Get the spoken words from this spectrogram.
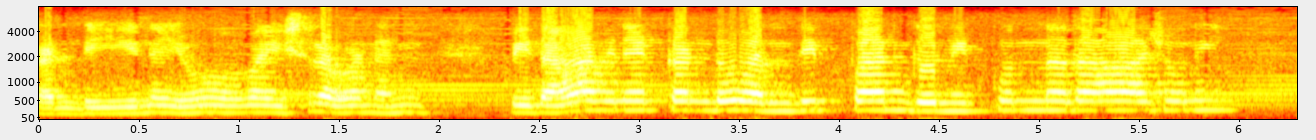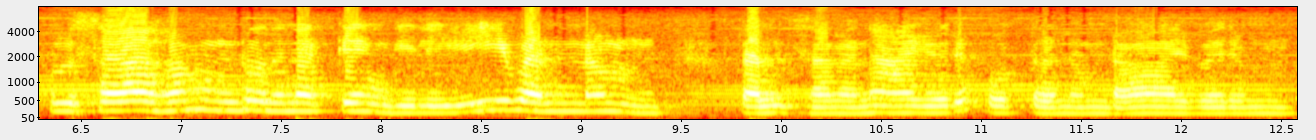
കണ്ടീലയോ വൈശ്രവണൻ പിതാവിനെ കണ്ടു വന്ദിപ്പാൻ ഗമിക്കുന്നതാ ശുനി. ഉത്സാഹമുണ്ടു നിനക്കെങ്കിൽ ഈ വണ്ണം. തത്സമനായൊരു പുത്രനുണ്ടായി വരും.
